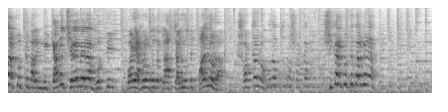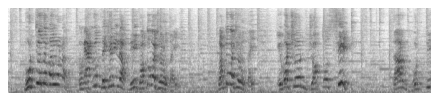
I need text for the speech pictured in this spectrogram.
বার করতে পারেননি? কেন ছেলেমেয়েরা ভর্তি পরে এখনও পর্যন্ত ক্লাস চালু হতে পারল না? সরকারের অপদার্থতা সরকার স্বীকার করতে পারবে না। ভর্তি হতে পারল না। এবং এখন দেখে নিন আপনি, গত বছরও তাই, গত বছরও তাই, এবছর যত সিট তার ভর্তি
